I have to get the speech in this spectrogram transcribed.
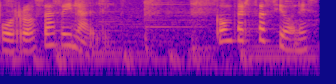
por Rosa Rinaldi. Conversaciones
